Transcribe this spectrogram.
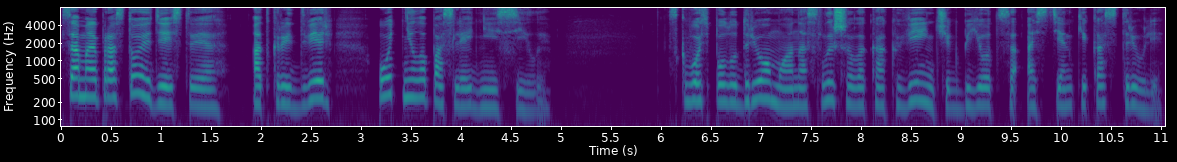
Самое простое действие — открыть дверь — отняло последние силы. Сквозь полудрему она слышала, как венчик бьется о стенки кастрюли.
